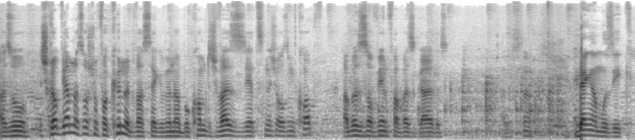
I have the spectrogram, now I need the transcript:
Also, ich glaube, wir haben das auch schon verkündet, was der Gewinner bekommt. Ich weiß es jetzt nicht aus dem Kopf, aber es ist auf jeden Fall was Geiles. Alles klar. Banger-Musik.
